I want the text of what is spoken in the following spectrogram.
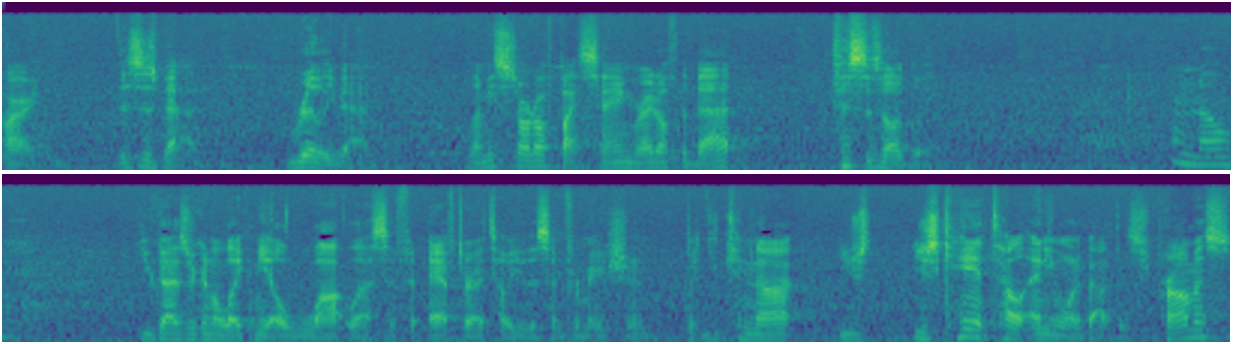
All right, this is bad. Really bad. Let me start off by saying right off the bat, this is ugly. Oh no. You guys are gonna like me a lot less if after I tell you this information. But you cannot, you just, you just can't tell anyone about this. You promise?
